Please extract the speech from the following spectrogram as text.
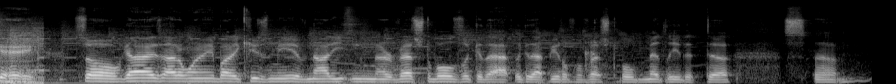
Okay, so guys, I don't want anybody accusing me of not eating our vegetables. Look at that. Look at that beautiful vegetable medley that uh, um,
